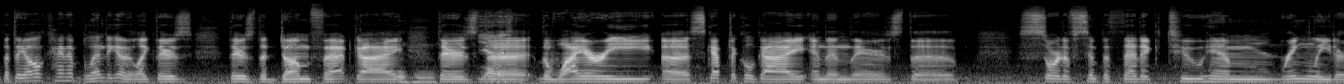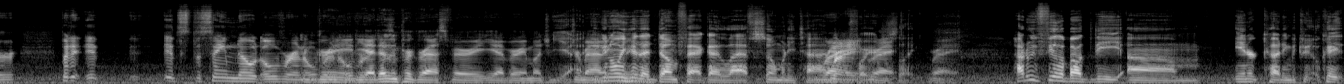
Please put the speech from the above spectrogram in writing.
but they all kind of blend together. Like there's there's the dumb fat guy, there's Yeah, the the wiry uh, skeptical guy, and then there's the sort of sympathetic to him ringleader. But it, it it's the same note over and over and over. Yeah, it doesn't progress very, yeah, very much Yeah, you can only hear that dumb fat guy laugh so many times Right, before you're right, just like, right. how do we feel about the um, intercutting between? Okay,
